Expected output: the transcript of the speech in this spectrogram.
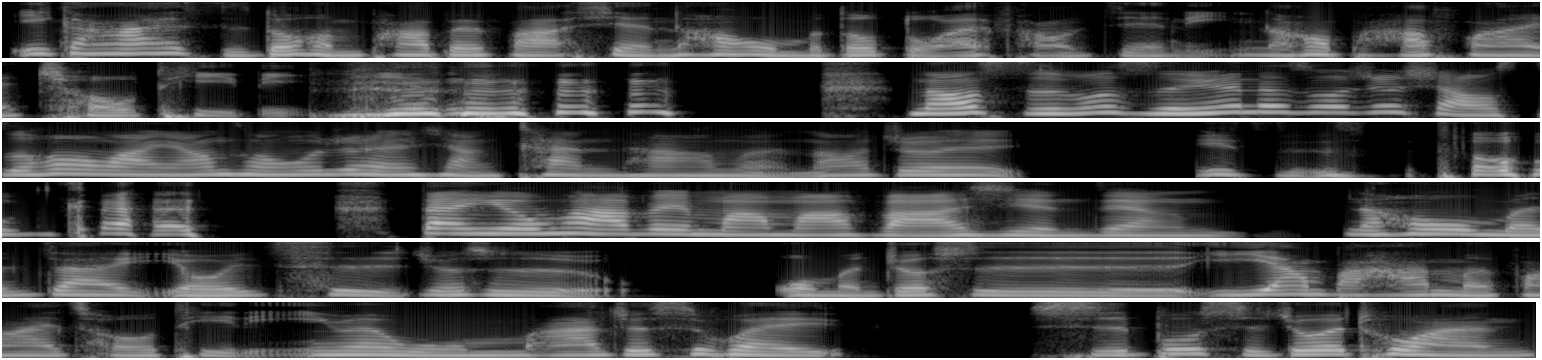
一刚开始都很怕被发现，然后我们都躲在房间里，然后把它放在抽屉里面。然后时不时，因为那时候就小时候嘛，养宠物就很想看它们，然后就会一直 偷看，但又怕被妈妈发现这样子。然后我们在有一次，就是我们就是一样把它们放在抽屉里，因为我妈就是会时不时就会突然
